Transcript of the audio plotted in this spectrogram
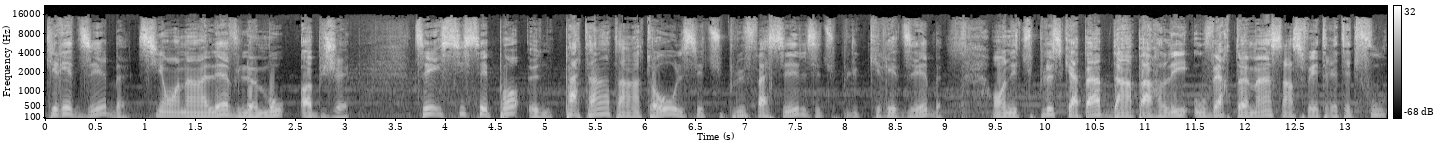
crédible si on enlève le mot objet? Sais, si c'est pas une patente en tôle, c'est-tu plus facile, c'est-tu plus crédible? On est-tu plus capable d'en parler ouvertement sans se faire traiter de fou?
